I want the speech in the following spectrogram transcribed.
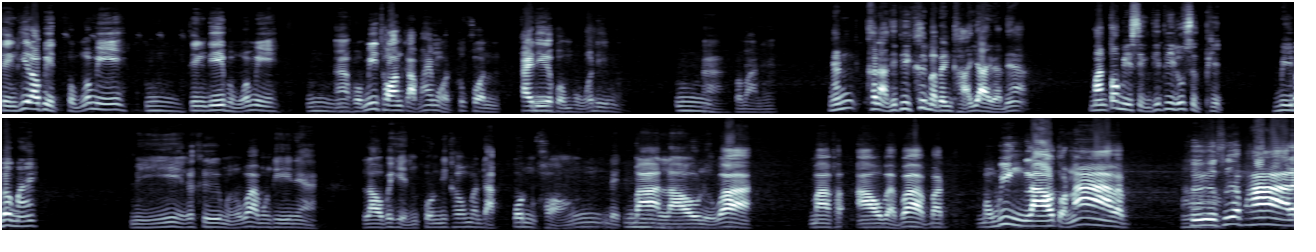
สิ่งที่เราผิดผมก็มี อืม สิ่งดีผมก็มี อืมอ่าผมมีทอนกลับให้หมดทุกคน ใครดีกับผมผมก็ดีหมดอืมอ่าประมาณนี้ งั้นขณะที่พี่ขึ้นมาเป็นขาใหญ่แบบเนี้ย มันต้องมีสิ่งที่พี่รู้สึกผิด มีบ้างไหมมีก็คือเหมือนกับว่าบางทีเนี่ย เราไปเห็นคนที่เขามาดักปล้นของเด็กอืมบ้านเราหรือว่ามาเอาแบบว่ามามาวิ่งราวต่อหน้าแบบ คือเสื้อผ้าอะไร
